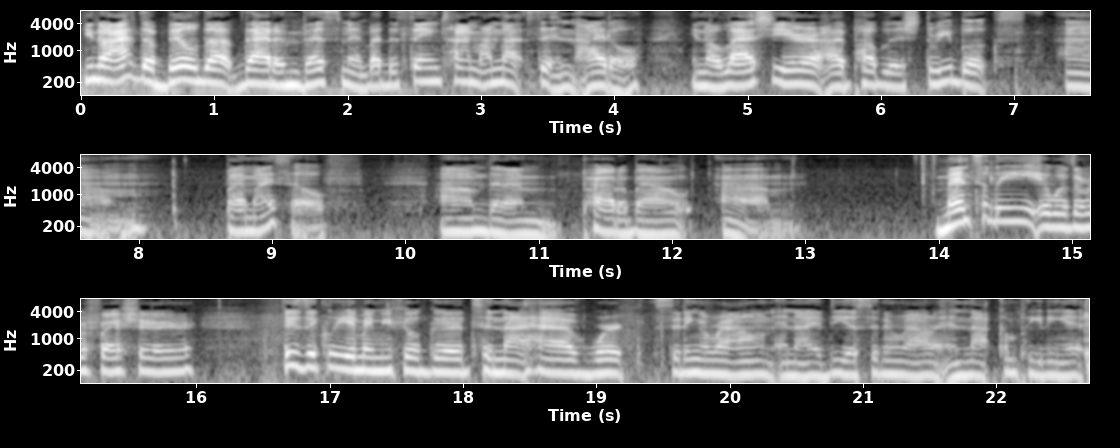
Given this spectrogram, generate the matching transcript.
you know, I have to build up that investment, but at the same time I'm not sitting idle. You know, last year I published 3 books um by myself um that I'm proud about. Um mentally it was a refresher. Physically it made me feel good to not have work sitting around and ideas sitting around and not completing it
